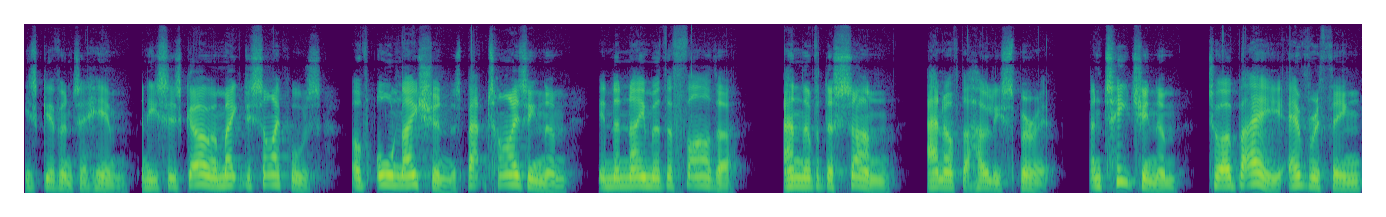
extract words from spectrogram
is given to him. And he says, Go and make disciples of all nations, baptizing them in the name of the Father and of the Son and of the Holy Spirit, and teaching them to obey everything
